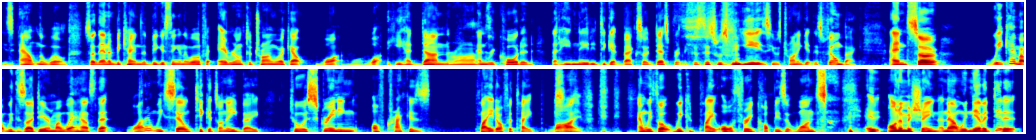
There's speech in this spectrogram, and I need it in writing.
is out in the world. So then it became the biggest thing in the world for everyone to try and work out what what he had done Right. and recorded that he needed to get back so desperately because this was for years he was trying to get this film back. And so we came up with this idea in my warehouse that why don't we sell tickets on eBay to a screening of Crackers played off a tape live. and we thought we could play all three copies at once eh, on a machine. And now we never did it,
